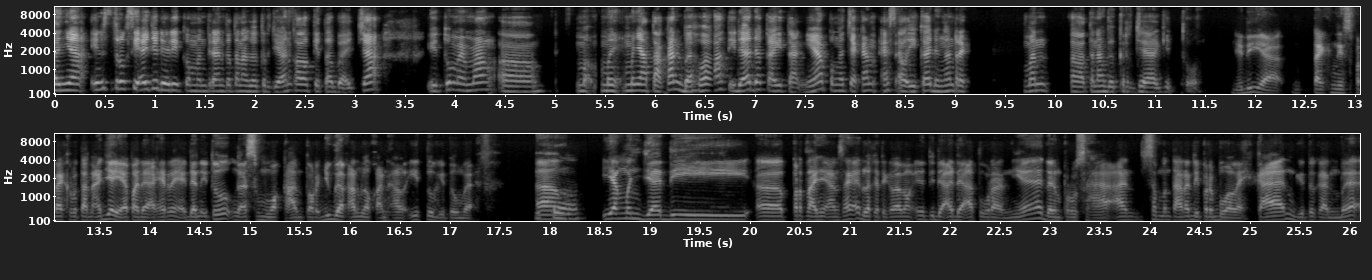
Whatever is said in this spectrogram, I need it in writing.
hanya instruksi aja dari Kementerian Ketenagakerjaan kalau kita baca itu memang uh, me menyatakan bahwa tidak ada kaitannya pengecekan SLIK dengan rekrutmen uh, tenaga kerja gitu. Jadi ya teknis perekrutan aja ya pada akhirnya ya dan itu nggak semua kantor juga kan melakukan hal itu gitu Mbak. Um, yang menjadi uh, pertanyaan saya adalah ketika memang ini tidak ada aturannya dan perusahaan sementara diperbolehkan gitu kan Mbak,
